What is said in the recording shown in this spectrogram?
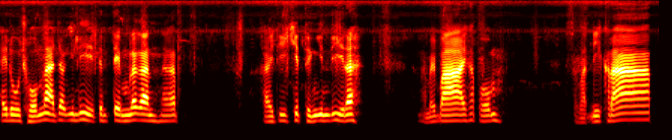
ให้ดูโฉมหน้าเจ้าอินดี้เต็มๆแล้วกันนะครับ ใครที่คิดถึงอินดี้นะบายบายครับผม สวัสดีครับ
